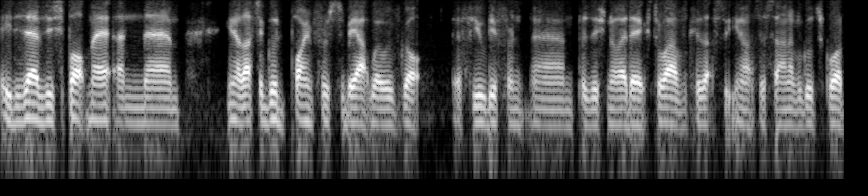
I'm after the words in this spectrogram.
he deserves his spot, mate, and um, you know that's a good point for us to be at where we've got a few different um, positional headaches to have because that's you know that's a sign of a good squad.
